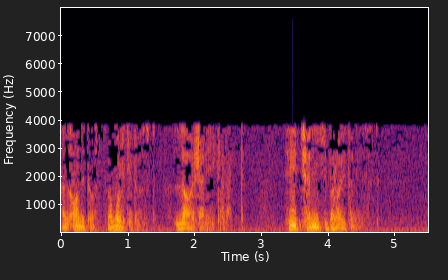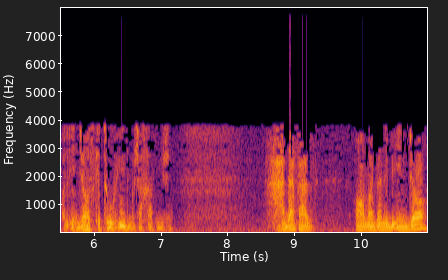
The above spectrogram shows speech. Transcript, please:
از آن توست و ملک توست. لا شریک لک. هیچ شریکی برای تو نیست. حال اینجاست که توحید مشخص میشه. هدف از آمدن به اینجا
